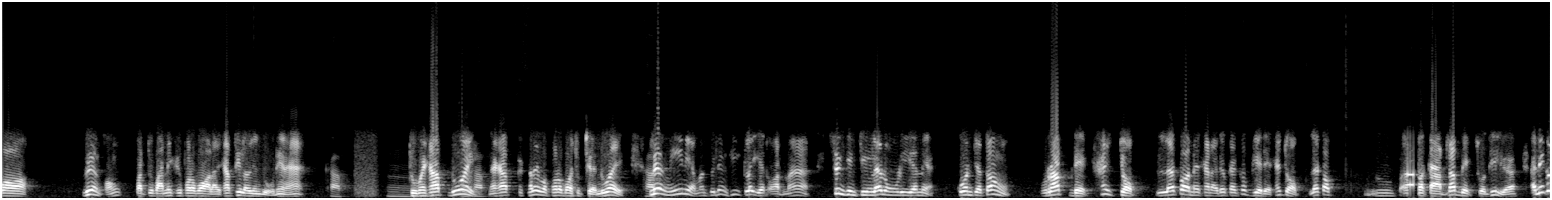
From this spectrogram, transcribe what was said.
บเรื่องของปัจจุบันนี้คือพรบอะไรครับ ที่เรายังอยู่เนี่ยนะฮะครับอืม ถูกไหมครับด้วยครับนะครับเขาเรียกว่าพรบฉุกเฉินด้วย ครับ เรื่องนี้เนี่ยมันเป็นเรื่องที่ละเอียดอ่อนมาก ซึ่งจริง ๆ แล้วโรงเรียนเนี่ยควรจะต้องรับเด็กให้จบ แล้วก็ในขณะเดียวกันก็เกลี่ยเด็กให้จบ แล้วก็อืมประกาศรับเด็กส่วนที่เหลือ อันนี้ก็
